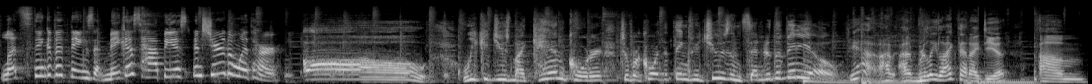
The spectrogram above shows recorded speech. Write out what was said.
Let's think of the things that make us happiest and share them with her. Oh, we could use my camcorder to record the things we choose and send her the video. Yeah, I, I really like that idea. Um,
